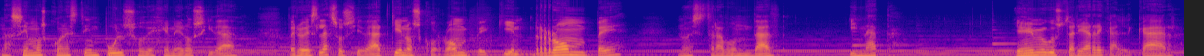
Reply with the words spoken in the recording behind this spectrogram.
nacemos con este impulso de generosidad, pero es la sociedad quien nos corrompe, quien rompe nuestra bondad innata. Y a mí me gustaría recalcar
